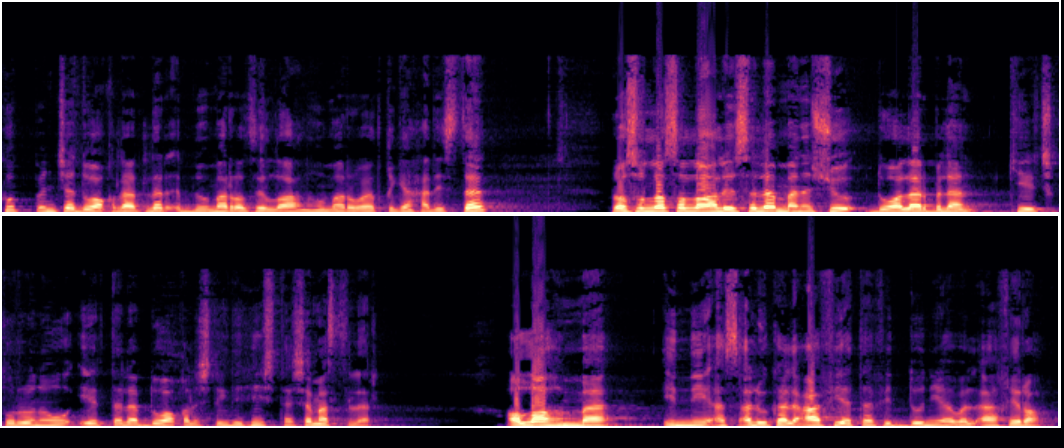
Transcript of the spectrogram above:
ko'pincha duo qiladilar ibn umar roziyallohu anhu rivoyat qilgan hadisda rasululloh sollallohu alayhi vasallam mana shu duolar bilan kechqurunu ertalab duo qilishlikni hech tashlamasdilar. Allohimma inni as'aluka al-afiyata fid dunya val axira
